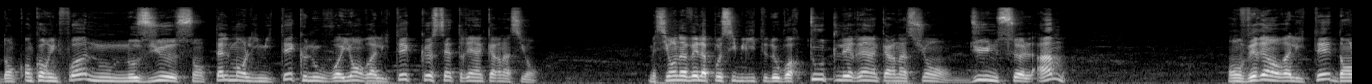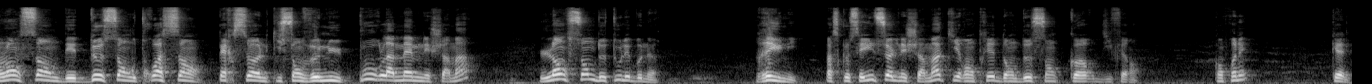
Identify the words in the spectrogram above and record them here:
Donc encore une fois, nos yeux sont tellement limités que nous voyons en réalité que cette réincarnation. Mais si on avait la possibilité de voir toutes les réincarnations d'une seule âme, on verrait en réalité dans l'ensemble des 200 ou 300 personnes qui sont venues pour la même Neshama, l'ensemble de tous les bonheurs réunis. Parce que c'est une seule Neshama qui est rentrée dans 200 corps différents. Comprenez? Quel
